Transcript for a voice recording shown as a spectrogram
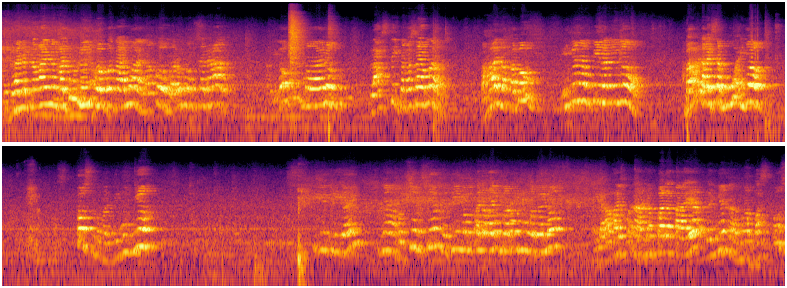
Maghanap na kayo ng katulong ko, pagkawan. Ako, marunong ako sa lahat. Ayaw ko yung mga ano, plastic na kasama. Bahala ka mo. Inyo ang pila ninyo. Bahala kayo sa buhay nyo. Tos, mga demonyo. Ibibigay? Na, mag-share-share. Hindi naman pala kayo marunong mag-ano. Kaya kayo pananampalataya. Ganyan ang mga bastos.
